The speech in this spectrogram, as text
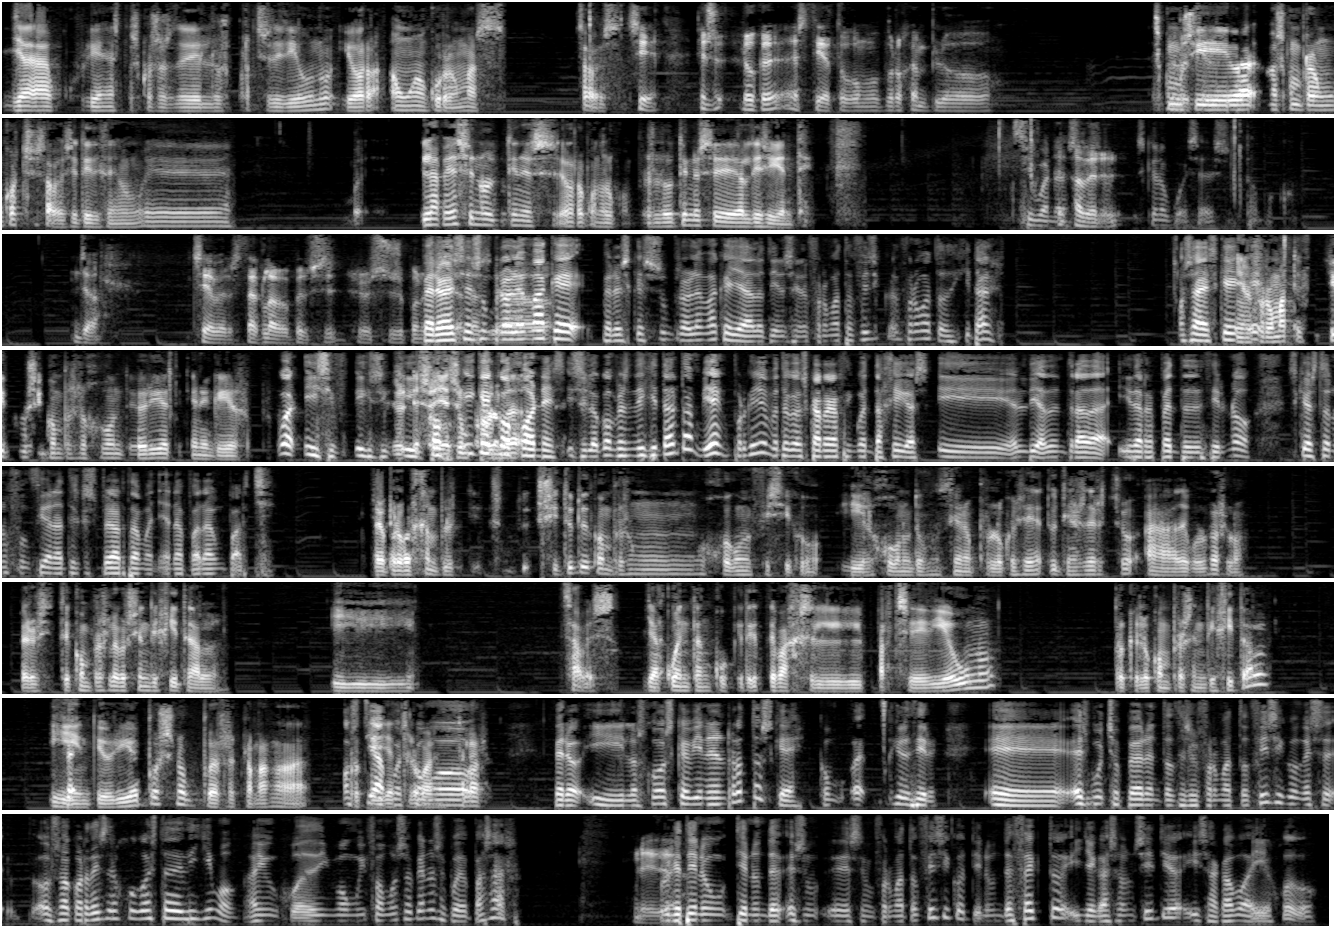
ya ocurrían estas cosas de los parches de día 1 y ahora aún ocurren más, ¿sabes? Sí, es lo que es cierto, como por ejemplo, Es como si vas a comprar un coche, ¿sabes? Y te dicen, eh, el ABS no lo tienes ahora cuando lo compres, lo tienes eh, al día siguiente. Sí, bueno, A es, ver. es que no puede ser eso tampoco. Ya. Sí, a ver, está claro, pero si- se supone Pero que ese es un problema ya- que, pero es que ese es un problema que ya lo tienes en el formato físico y en el formato digital. O sea, es que En el eh, formato físico, si compras el juego en teoría, te tiene que ir. Bueno, y, si, y, si- y qué problema. cojones, y si lo compras en digital también, porque yo me tengo que descargar 50 gigas y el día de entrada y de repente decir, no, es que esto no funciona, tienes que esperarte a mañana para un parche. Pero, por ejemplo, si tú te compras un juego en físico y el juego no te funciona por lo que sea, tú tienes derecho a devolverlo. Pero si te compras la versión digital y, ¿sabes? Ya cuentan con que te, te bajes el parche de día 1 porque lo compras en digital y en teoría pues no puedes reclamar nada. Hostia, pues como... Pero, ¿y los juegos que vienen rotos qué? Como- eh, quiero decir, eh, es mucho peor entonces el formato físico. En ese... ¿Os acordáis del juego este de Digimon? Hay un juego de Digimon muy famoso que no se puede pasar. Porque tiene un, tiene un de- es, un- es en formato físico, tiene un defecto y llegas a un sitio y se acabó ahí el juego.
